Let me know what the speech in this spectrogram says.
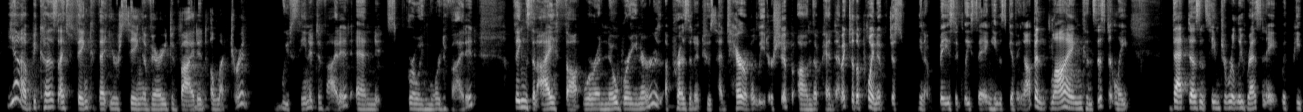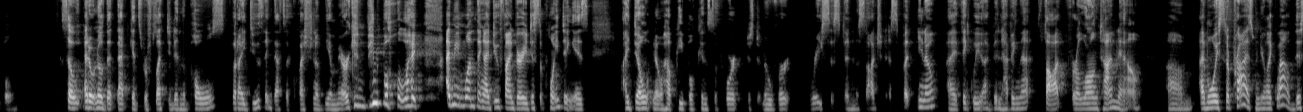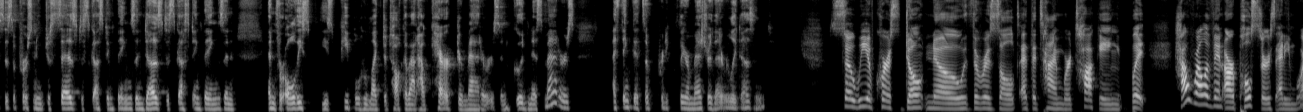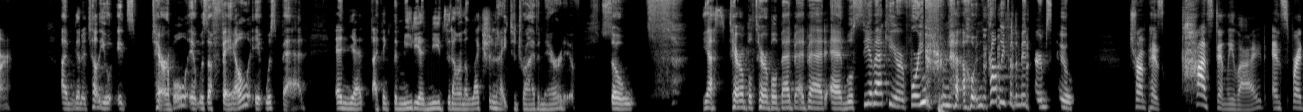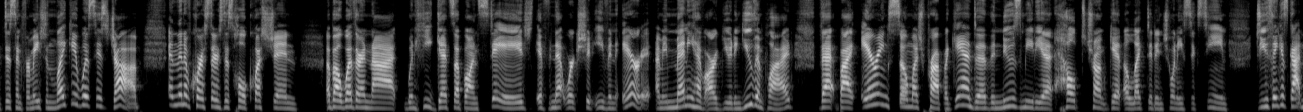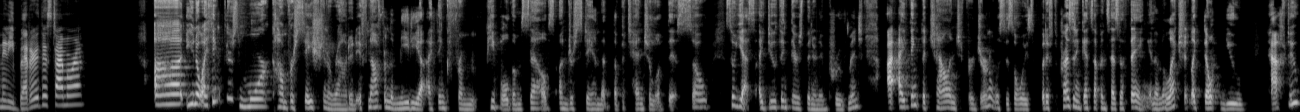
Yeah, because I think that you're seeing a very divided electorate. We've seen it divided and it's growing more divided. Things that I thought were a no brainer, a president who's had terrible leadership on the pandemic to the point of just, you know, basically saying he was giving up and lying consistently, that doesn't seem to really resonate with people. So I don't know that that gets reflected in the polls, but I do think that's a question of the American people. like, I mean, one thing I do find very disappointing is I don't know how people can support just an overt racist and misogynist. But you know, I think we I've been having that thought for a long time now. Um, I'm always surprised when you're like, wow, this is a person who just says disgusting things and does disgusting things, and and for all these these people who like to talk about how character matters and goodness matters, I think it's a pretty clear measure that it really doesn't. So we of course don't know the result at the time we're talking, but how relevant are pollsters anymore? I'm going to tell you, it's terrible. It was a fail. It was bad. And yet, I think the media needs it on election night to drive a narrative. So, yes, terrible, terrible, bad, bad, bad. And we'll see you back here four years from now and probably for the midterms too. Trump has constantly lied and spread disinformation like it was his job. And then, of course, there's this whole question about whether or not when he gets up on stage, if networks should even air it. I mean, many have argued, and you've implied, that by airing so much propaganda, the news media helped Trump get elected in 2016. Do you think it's gotten any better this time around? Uh, you know, I think there's more conversation around it. If not from the media, I think from people themselves understand that the potential of this. So, so yes, I do think there's been an improvement. I, I think the challenge for journalists is always, but if the president gets up and says a thing in an election, like, don't you have to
